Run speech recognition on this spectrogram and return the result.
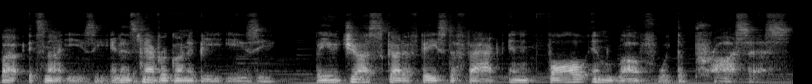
But it's not easy, and it's never going to be easy. But you just got to face the fact and fall in love with the process.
